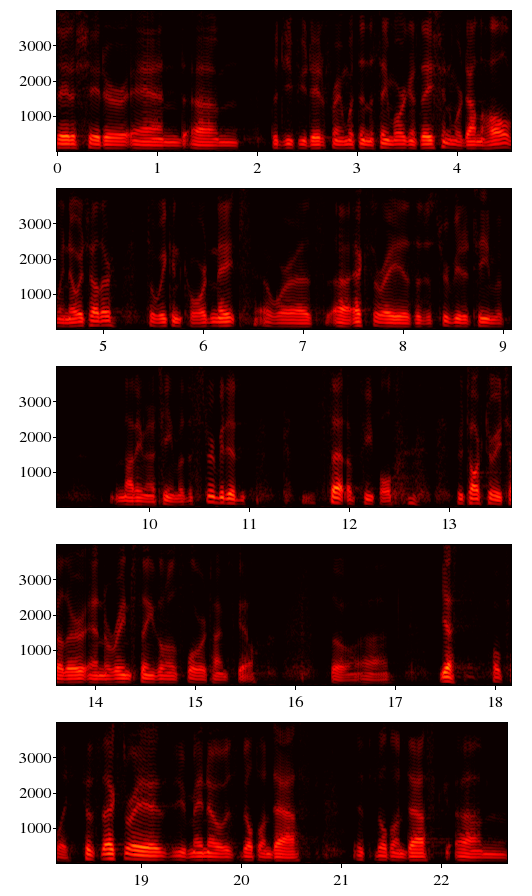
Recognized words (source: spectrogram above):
Datashader and um, the GPU data frame within the same organization. We're down the hall, we know each other, so we can coordinate, uh, whereas uh, Xarray is a distributed team of, not even a team, a distributed set of people who talk to each other and arrange things on a slower time scale. So uh, yes, hopefully. Because Xarray, as you may know, is built on Dask. It's built on Dask. Um,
